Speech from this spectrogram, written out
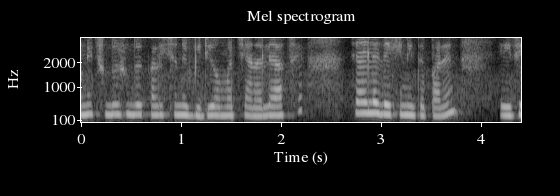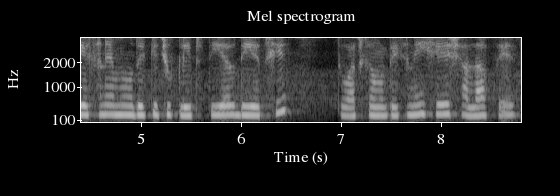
অনেক সুন্দর সুন্দর কালেকশনের ভিডিও আমার চ্যানেলে আছে। চাইলে দেখে নিতে পারেন। এই যে এখানে আমি ওদের কিছু ক্লিপস দিয়েও দিয়েছি। তো আজকের মতো এখানেই শেষ। আল্লাহ হাফেজ।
